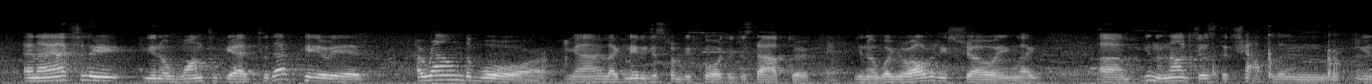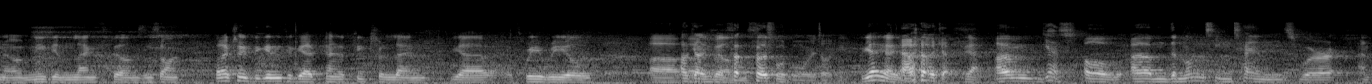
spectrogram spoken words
and I actually, you know, want to get to that period around the war, yeah, like maybe just from before to just after, Yeah. you know, where you're already showing like, um, you know, not just the Chaplin, you know, medium length films and so on, but actually beginning to get kind of feature length, yeah, three reel uh, Okay, uh, f- First World War, we're talking. yeah, yeah, yeah. okay. Yeah. Um, yes. Oh, um, the 1910s were an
